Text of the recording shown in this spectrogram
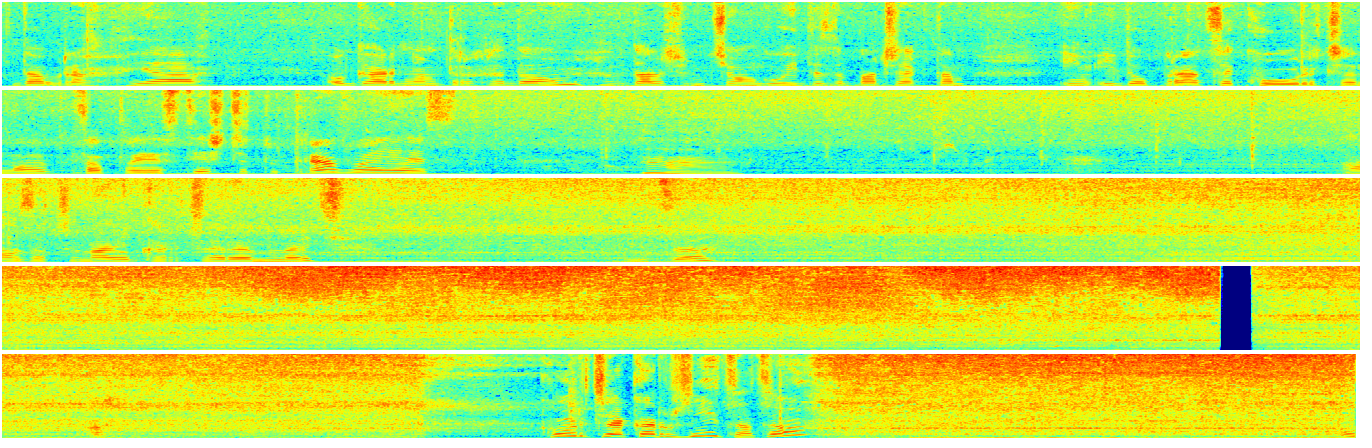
Dobra, ja ogarniam trochę dom. W dalszym ciągu idę zobaczę jak tam im idą prace. Kurczę, no co to jest? Jeszcze tu trawa jest. Hmm. O, zaczynają karczerem myć. Widzę. Kurczę, jaka różnica, co?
